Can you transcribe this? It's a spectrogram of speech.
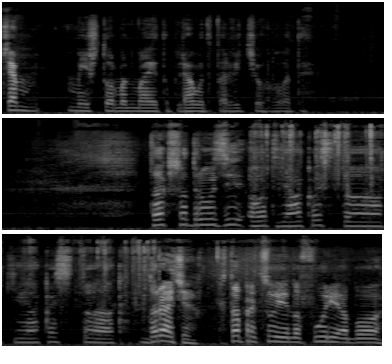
Чим мій штурман має ту пляму тепер відчухувати? Так що, друзі, от якось так, якось так. До речі, хто працює на фурі або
